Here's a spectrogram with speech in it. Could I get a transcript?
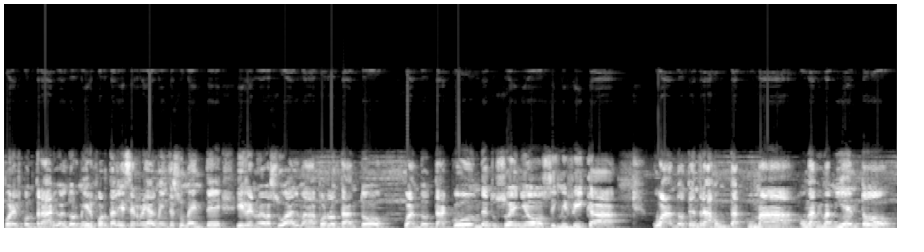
por el contrario, al dormir fortalece realmente su mente y renueva su alma. Por lo tanto, cuando tacún de tu sueño significa cuando tendrás un tacumá, un avivamiento,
